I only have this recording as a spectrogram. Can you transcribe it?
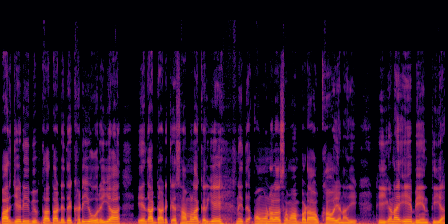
ਪਰ ਜਿਹੜੀ ਵਿਪਤਾ ਤੁਹਾਡੇ ਤੇ ਖੜੀ ਹੋ ਰਹੀ ਆ, ਇਹਦਾ ਡਟ ਕੇ ਸਾਹਮਣਾ ਕਰੀਏ, ਨਹੀਂ ਤੇ ਆਉਣ ਵਾਲਾ ਸਮਾਂ ਬੜਾ ਔਖਾ ਹੋ ਜਾਣਾ ਜੀ। ਠੀਕ ਹੈ ਨਾ, ਇਹ ਬੇਨਤੀ ਆ।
